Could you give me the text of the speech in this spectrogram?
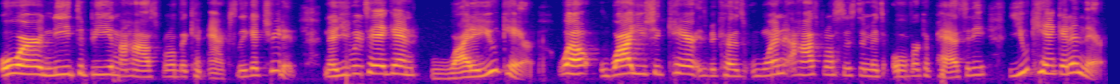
or need to be in the hospital that can actually get treated. Now, you would say again, why do you care? Well, why you should care is because when a hospital system is over capacity, you can't get in there.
